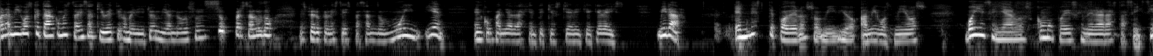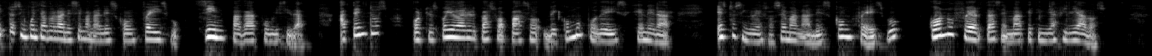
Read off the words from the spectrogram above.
Hola amigos, ¿qué tal? ¿Cómo estáis? Aquí Betty Romerito enviándoos un súper saludo. Espero que le estéis pasando muy bien en compañía de la gente que os quiere y que queréis. Mirar, en este poderoso vídeo, amigos míos, voy a enseñaros cómo podéis generar hasta 650 dólares semanales con Facebook sin pagar publicidad. Atentos porque os voy a dar el paso a paso de cómo podéis generar estos ingresos semanales con Facebook con ofertas de marketing de afiliados.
